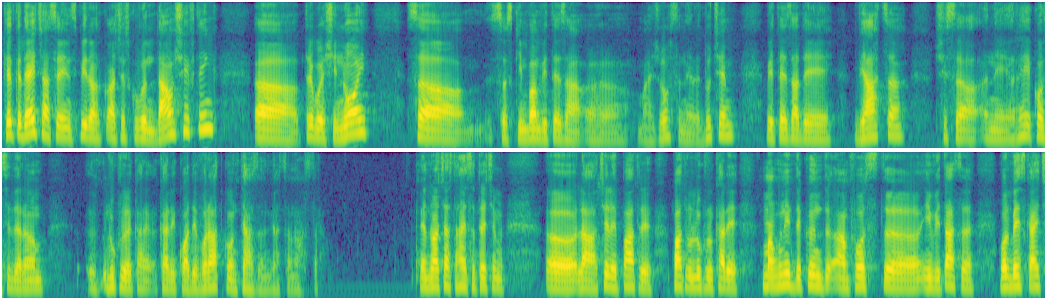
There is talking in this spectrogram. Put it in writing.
cred că de aici se inspiră acest cuvânt downshifting. Uh, trebuie și noi să, să schimbăm viteza mai jos, să ne reducem viteza de viață și să ne reconsiderăm lucrurile care, care cu adevărat contează în viața noastră. Pentru aceasta, hai să trecem uh, la cele patru, patru lucruri care m-am gândit de când am fost uh, invitat să vorbesc aici.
